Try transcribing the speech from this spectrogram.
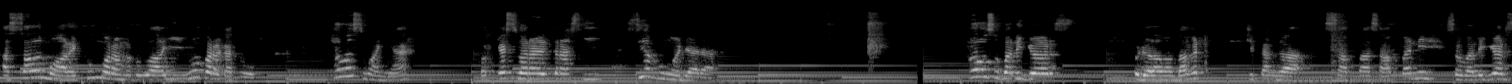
Assalamualaikum warahmatullahi wabarakatuh. Halo semuanya, podcast Suara Literasi siap mengudara. Halo Sobat Ligers, udah lama banget kita nggak sapa-sapa nih Sobat Ligers.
